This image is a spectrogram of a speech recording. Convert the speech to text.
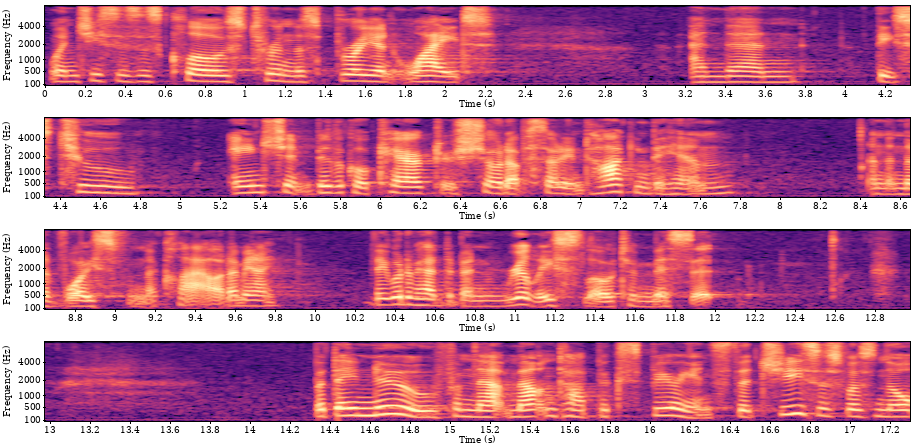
when Jesus' clothes turned this brilliant white, and then these two ancient biblical characters showed up starting talking to him, and then the voice from the cloud. I mean, I, they would have had to have been really slow to miss it. But they knew from that mountaintop experience that Jesus was no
